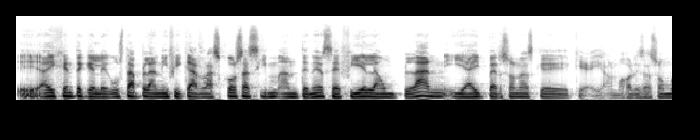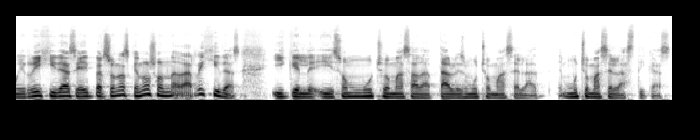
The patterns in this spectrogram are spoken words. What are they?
Eh, hay gente que le gusta planificar las cosas y mantenerse fiel a un plan y hay personas que, que a lo mejor esas son muy rígidas y hay personas que no son nada rígidas y que y son mucho más adaptables, mucho más, mucho más elásticas.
